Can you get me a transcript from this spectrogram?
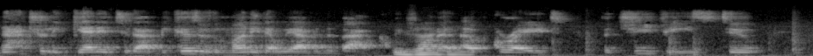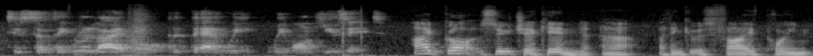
naturally get into that because of the money that we have in the bank. We Exactly. want to upgrade the cheapies to to something reliable, but then we, we won't use it. I got Soucek in at I think it was five point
